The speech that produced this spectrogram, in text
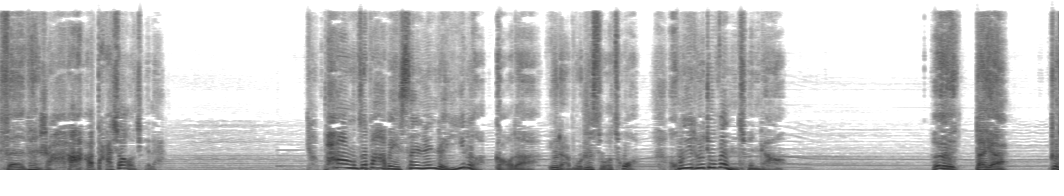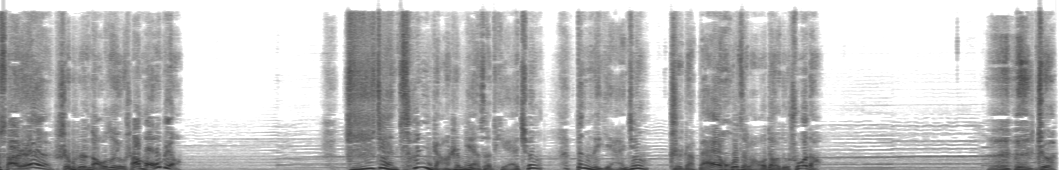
纷纷是哈哈大笑起来。胖子爸被三人这一乐搞得有点不知所措，回头就问村长：“呃，大爷，这仨人是不是脑子有啥毛病？”只见村长是面色铁青，瞪着眼睛指着白胡子老道就说道：“呃，这、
